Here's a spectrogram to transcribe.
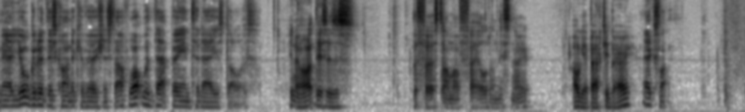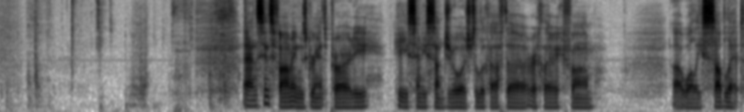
Now you're good at this kind of conversion stuff. What would that be in today's dollars? You know what? This is the first time I've failed on this note. I'll get back to you, Barry. Excellent. And since farming was Grant's priority, he sent his son George to look after Rechlerich Farm uh, while he sublet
